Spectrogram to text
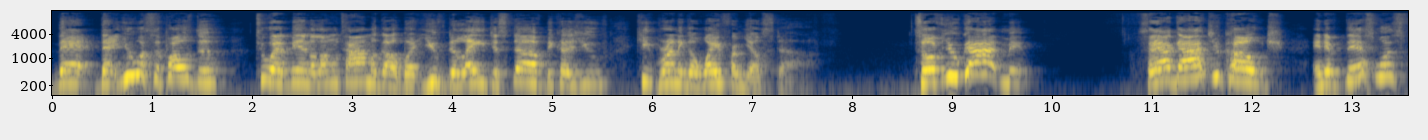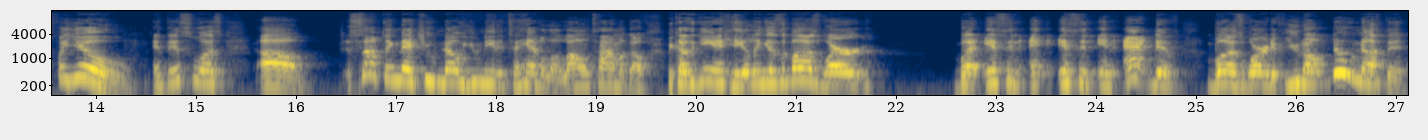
that that you were supposed to to have been a long time ago, but you've delayed your stuff because you keep running away from your stuff. So if you got me, say I got you, coach. And if this was for you, and this was uh, something that you know you needed to handle a long time ago, because again, healing is a buzzword, but it's an it's an inactive buzzword if you don't do nothing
